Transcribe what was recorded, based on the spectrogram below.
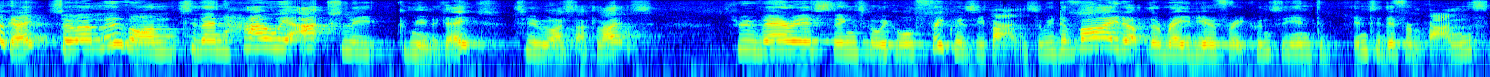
Okay, so I'll move on to then how we actually communicate to our satellites through various things that we call frequency bands. So we divide up the radio frequency into, into different bands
